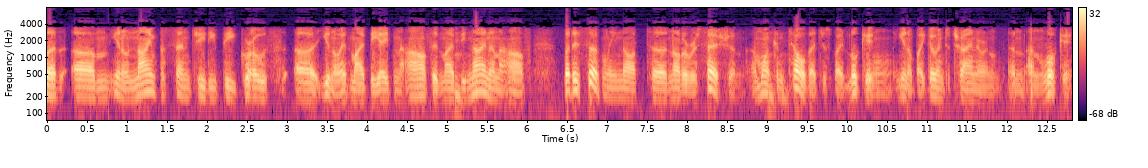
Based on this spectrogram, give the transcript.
but um, you know, nine percent GDP growth. Uh, you know, it might be eight and a half, it might be nine and a half, but it's certainly not uh, not a recession, and one can tell that just by looking. You know, by going to China and and, and looking.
